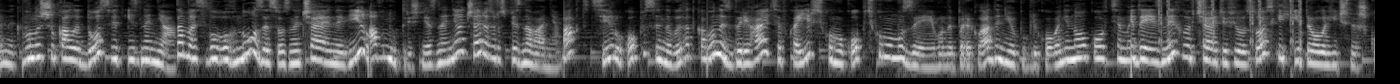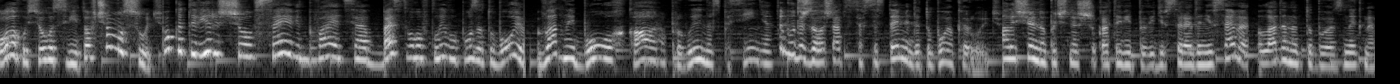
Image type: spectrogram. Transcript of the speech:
священик. Вони шукали досвід і знання. Саме слово гнозис означає не віру, а внутрішнє знання через розпізнавання. Факт, ці рукописи не вигадка. Вони зберігаються в Каїрському коптському музеї. Вони перекладені і опубліковані науковцями. Ідеї з них вивчають у філософських і теологічних школах усього світу. В чому суть? Поки ти віриш, що все відбувається без твого впливу поза тобою, владний Бог, кара, провина, спасіння, ти будеш залишатися в системі, де тобою керують. Але щойно почнеш шукати відповіді всередині себе, влада над тобою зникне.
